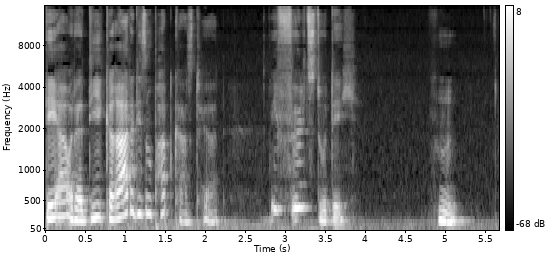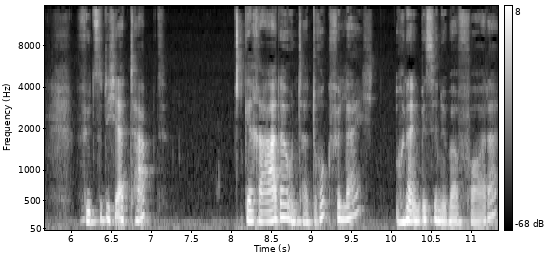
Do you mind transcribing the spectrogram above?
der oder die gerade diesen Podcast hört, wie fühlst du dich? Hm. Fühlst du dich ertappt? Gerade unter Druck vielleicht oder ein bisschen überfordert?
